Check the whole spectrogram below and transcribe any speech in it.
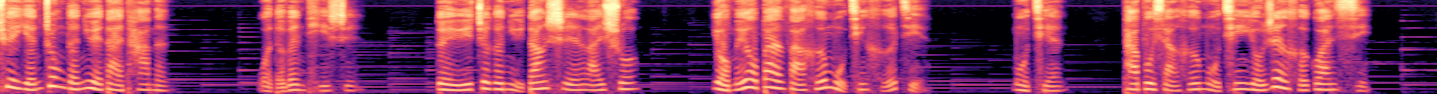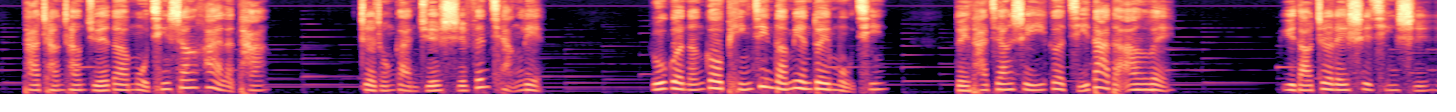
却严重的虐待他们。我的问题是，对于这个女当事人来说，有没有办法和母亲和解？目前，她不想和母亲有任何关系。他常常觉得母亲伤害了他，这种感觉十分强烈。如果能够平静地面对母亲，对他将是一个极大的安慰。遇到这类事情时，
